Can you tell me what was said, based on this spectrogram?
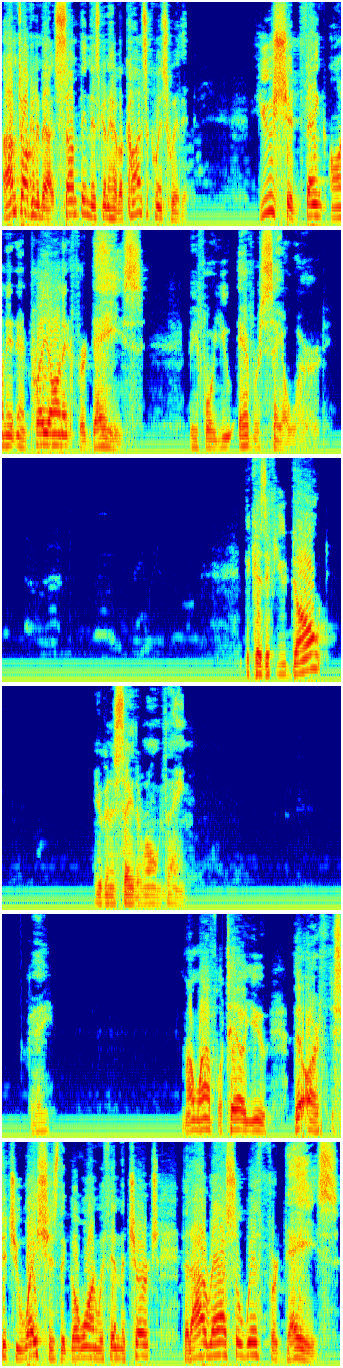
I'm talking about something that's going to have a consequence with it. You should think on it and pray on it for days before you ever say a word. Because if you don't, you're going to say the wrong thing. Okay? My wife will tell you there are situations that go on within the church that I wrestle with for days,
